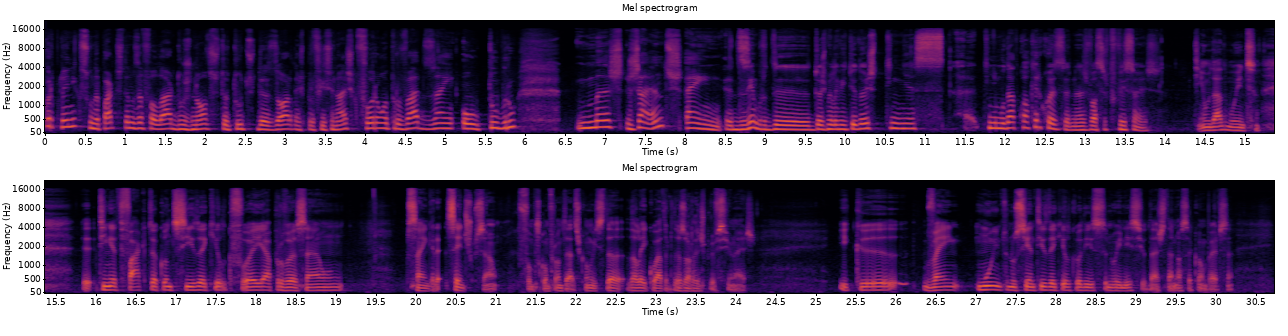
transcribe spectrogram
Corpo Clínico, segunda parte, estamos a falar dos novos estatutos das ordens profissionais que foram aprovados em outubro, mas já antes, em dezembro de 2022, tinha, tinha mudado qualquer coisa nas vossas profissões. Tinha mudado muito. Eh, tinha de facto acontecido aquilo que foi a aprovação sem, sem discussão. Fomos confrontados com isso da, da Lei 4 das Ordens Profissionais. E que vem muito no sentido daquilo que eu disse no início desta nossa conversa,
